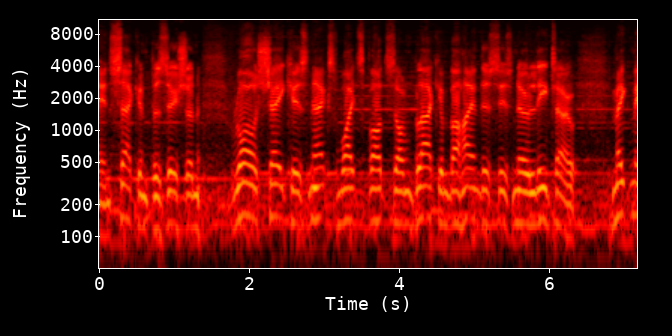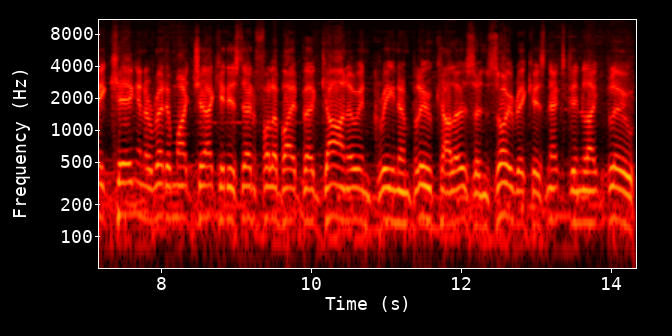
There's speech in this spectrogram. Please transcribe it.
in second position. Royal Shake is next. White spots on black, and behind this is Nolito. Make Me King in a red and white jacket is then followed by Bergano in green and blue colours, and Zoirik is next in light blue.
